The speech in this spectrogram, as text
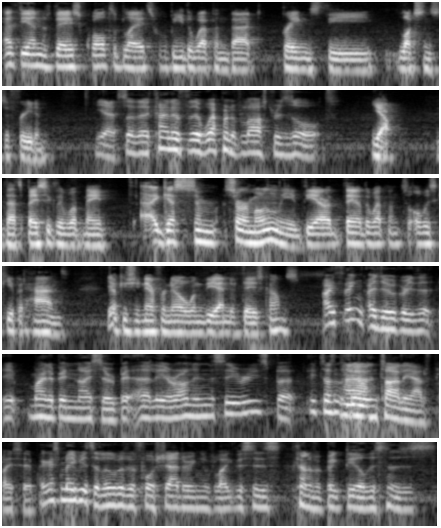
at the end of days, Qualta blades will be the weapon that brings the Luxans to freedom. Yeah, so they're kind of the weapon of last resort. Yeah, that's basically what made. I guess ceremonially, they are they are the weapon to always keep at hand. Yep. Because you never know when the end of days comes. I think I do agree that it might have been nicer a bit earlier on in the series, but it doesn't feel Ah. entirely out of place here. I guess maybe it's a little bit of foreshadowing of like this is kind of a big deal. This is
